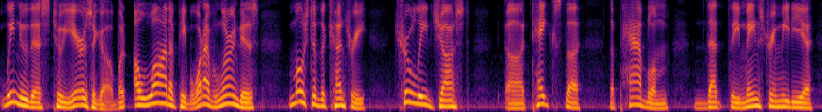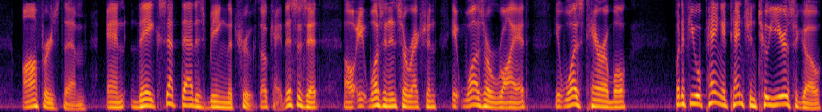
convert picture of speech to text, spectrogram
we knew this two years ago, but a lot of people, what I've learned is most of the country truly just uh, takes the the pablum that the mainstream media offers them, and they accept that as being the truth. Okay, this is it. Oh, it was an insurrection. It was a riot. It was terrible. But if you were paying attention two years ago,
